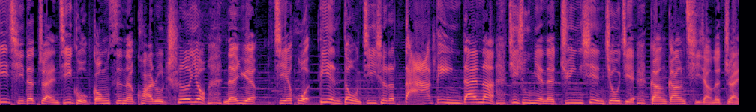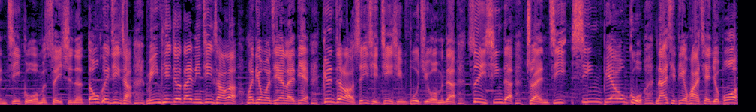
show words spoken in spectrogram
稀奇的转机股，公司呢跨入车用能源。接获电动机车的大订单呢、技术面呢均线纠结，刚刚起涨的转机股，我们随时呢都会进场，明天就带您进场了。欢迎我今天来电，跟着老师一起进行布局我们的最新的转机新标股。拿起电话现在就拨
